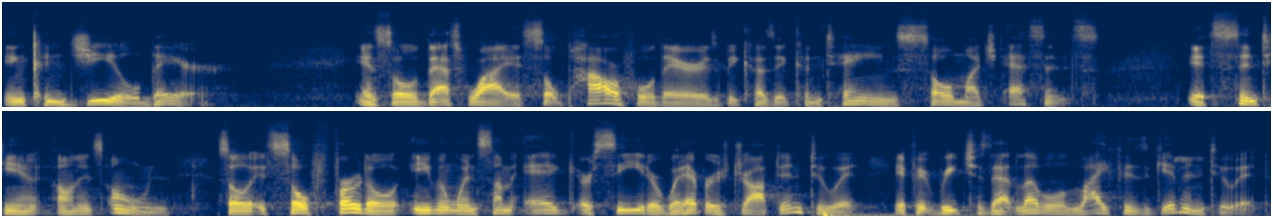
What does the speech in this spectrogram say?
and congeal there and so that's why it's so powerful there is because it contains so much essence it's sentient on its own. So it's so fertile, even when some egg or seed or whatever is dropped into it, if it reaches that level, life is given to it.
